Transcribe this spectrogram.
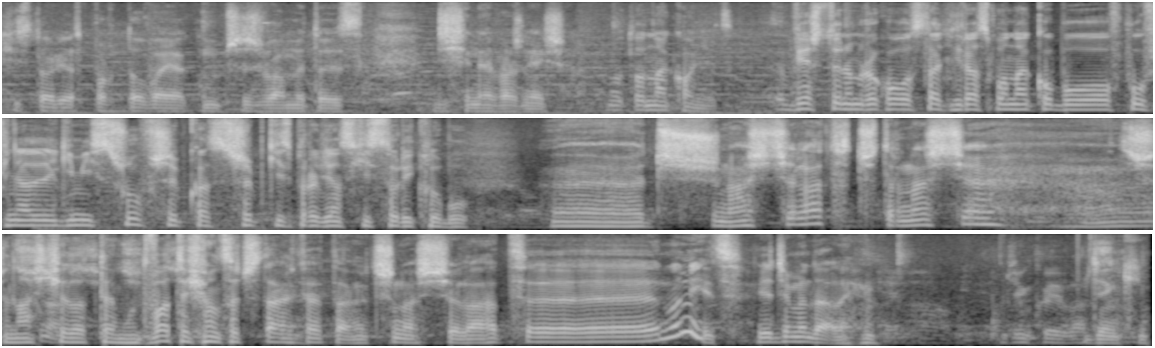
historia sportowa, jaką przeżywamy, to jest dzisiaj najważniejsze. No to na koniec. Wiesz, w którym roku ostatni raz Monaco było w półfinale Ligi Mistrzów? Szybka, szybki sprawdzian z historii klubu. E, 13 lat, 14? E, 13 lat temu, 2004. Tak, tak, tak, 13 lat. E, No nic, jedziemy dalej. Dziękuję bardzo. Dzięki.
